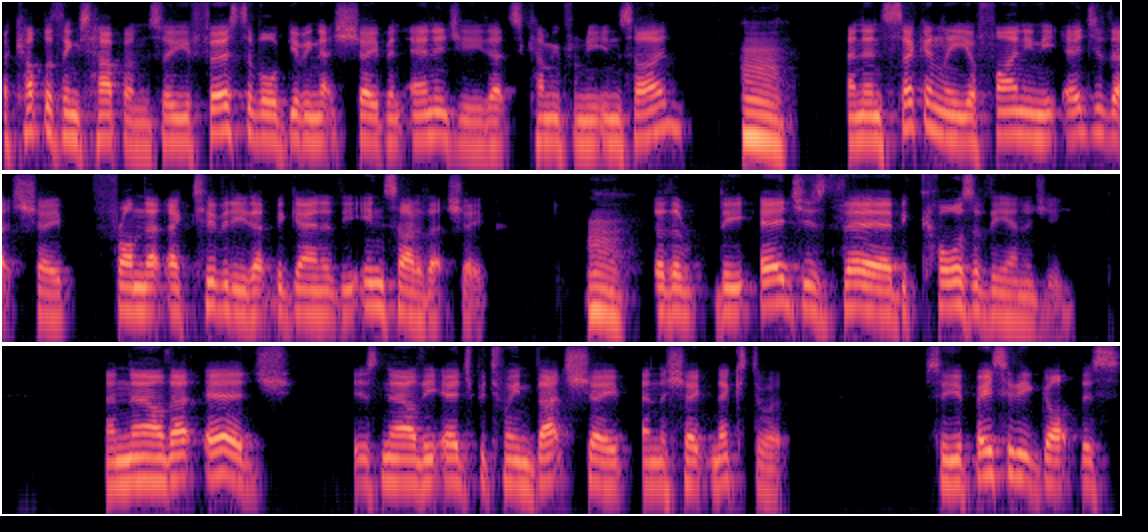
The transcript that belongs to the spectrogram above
a couple of things happen so you're first of all giving that shape an energy that's coming from the inside hmm. and then secondly you're finding the edge of that shape from that activity that began at the inside of that shape Mm. So the, the edge is there because of the energy. And now that edge is now the edge between that shape and the shape next to it. So you've basically got this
